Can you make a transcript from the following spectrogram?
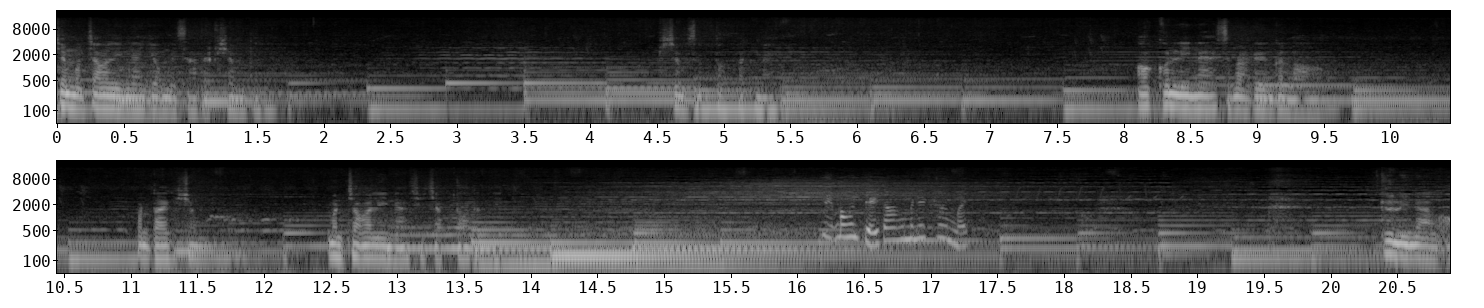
ខ្ញុំមិនចង់ឲ្យលីណាយំដោយសារតែខ្ញុំទេខ្ញុំសុំទោសបាត់មែនអរគុណលីណាសម្រាប់រឿងកន្លងប៉ុន្តែខ្ញុំមិនចង់ឲ្យលីណាជឿចាប់តទៅទៀតនេះបងនិយាយដល់មិននេះធ្វើម៉េចគឺលីណាល្អ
